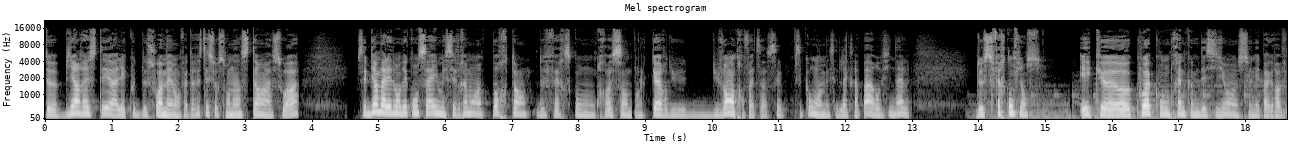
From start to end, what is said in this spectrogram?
de bien rester à l'écoute de soi-même, en fait, de rester sur son instinct à soi C'est bien d'aller demander conseil, mais c'est vraiment important de faire ce qu'on ressent dans le cœur du, du ventre, en fait. C'est con, hein, mais c'est de là que ça part au final. De se faire confiance. Et que quoi qu'on prenne comme décision, ce n'est pas grave.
